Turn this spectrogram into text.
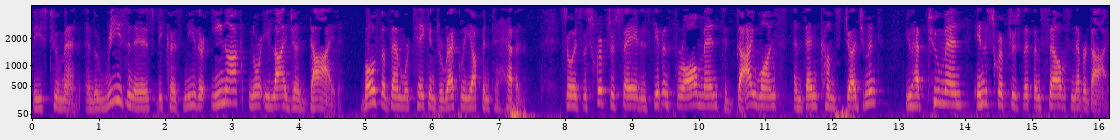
these two men. And the reason is because neither Enoch nor Elijah died. Both of them were taken directly up into heaven. So, as the scriptures say, it is given for all men to die once and then comes judgment. You have two men in the scriptures that themselves never died.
